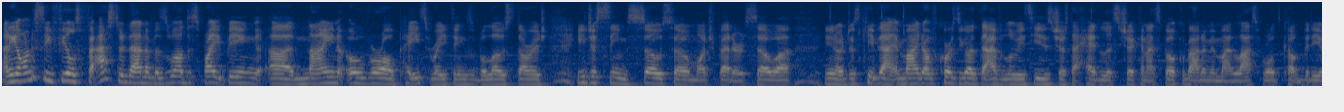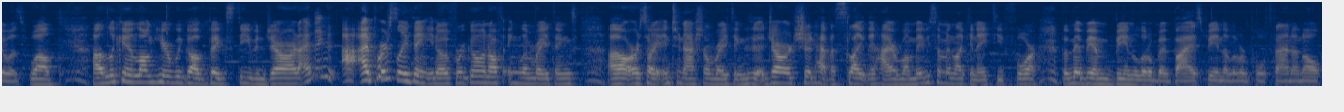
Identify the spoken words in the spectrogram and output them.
and he honestly feels faster than him as well, despite being uh, nine overall pace ratings below Sturridge. He just seems so so much better. So. You know, just keep that in mind. Of course, you got David Luiz. He is just a headless chicken. I spoke about him in my last World Cup video as well. Uh, looking along here, we got big Steven Gerrard. I think, I personally think, you know, if we're going off England ratings, uh, or sorry, international ratings, Gerrard should have a slightly higher one. Maybe something like an 84, but maybe I'm being a little bit biased, being a Liverpool fan and all.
